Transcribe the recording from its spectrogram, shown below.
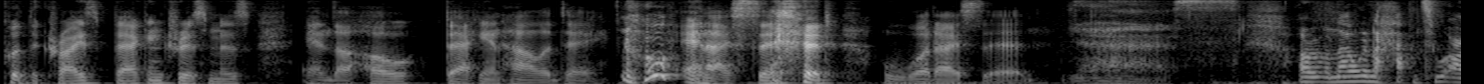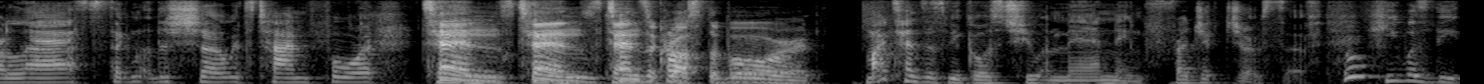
put the Christ back in Christmas and the hoe back in holiday. And I said what I said. yes. All right, well, now we're going to hop into our last segment of the show. It's time for Tens, tens, tens across the board. My tens this week goes to a man named Frederick Joseph. He was the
